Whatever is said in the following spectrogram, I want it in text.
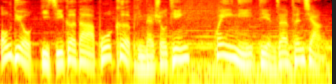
Audio 以及各大播客平台收听。欢迎你点赞分享。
